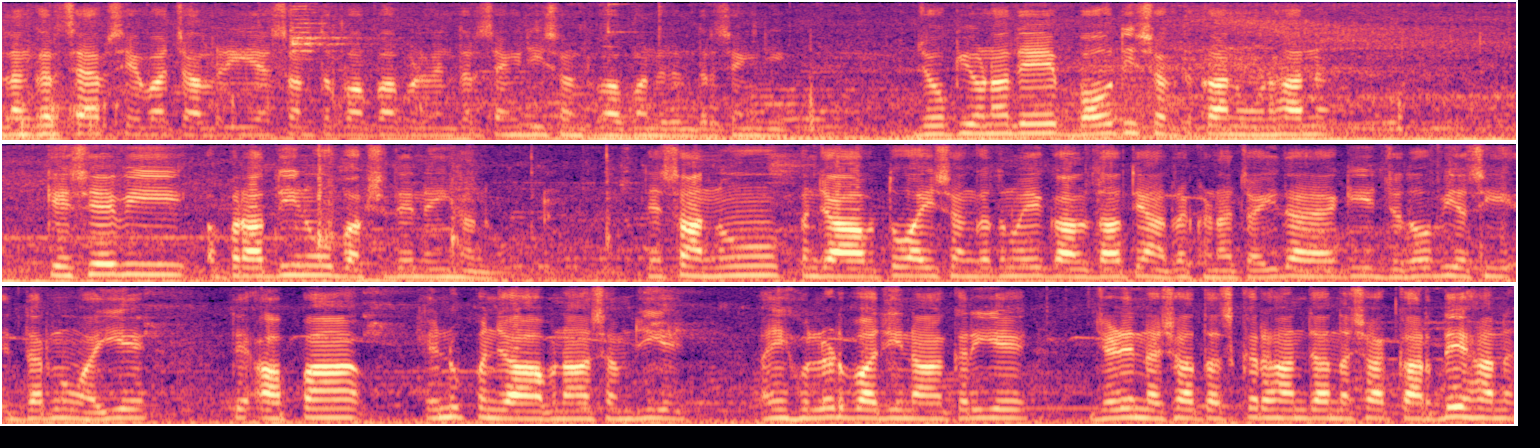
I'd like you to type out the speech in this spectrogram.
ਲੰਗਰ ਸਾਹਿਬ ਸੇਵਾ ਚੱਲ ਰਹੀ ਹੈ, ਸੰਤ ਬਾਬਾ ਬਲਵਿੰਦਰ ਸਿੰਘ ਜੀ, ਸੰਤ ਬਾਬਾ ਨਰਿੰਦਰ ਸਿੰਘ ਜੀ, ਜੋ ਕਿ ਉਹਨਾਂ ਦੇ ਬਹੁਤ ਹੀ ਸਖਤ ਕਾਨੂੰਨ ਹਨ। ਕਿਸੇ ਵੀ ਅਪਰਾਧੀ ਨੂੰ ਉਹ ਬਖਸ਼ਦੇ ਨਹੀਂ ਹਨ। ਤੇ ਸਾਨੂੰ ਪੰਜਾਬ ਤੋਂ ਆਈ ਸੰਗਤ ਨੂੰ ਇਹ ਗੱਲ ਦਾ ਧਿਆਨ ਰੱਖਣਾ ਚਾਹੀਦਾ ਹੈ ਕਿ ਜਦੋਂ ਵੀ ਅਸੀਂ ਇੱਧਰ ਨੂੰ ਆਈਏ ਤੇ ਆਪਾਂ ਇਹਨੂੰ ਪੰਜਾਬ ਨਾ ਸਮਝੀਏ, ਅਸੀਂ ਹੁੱਲੜਬਾਜੀ ਨਾ ਕਰੀਏ, ਜਿਹੜੇ ਨਸ਼ਾ ਤਸਕਰ ਹਨ ਜਾਂ ਨਸ਼ਾ ਕਰਦੇ ਹਨ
